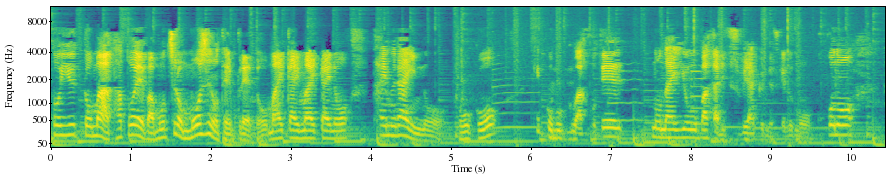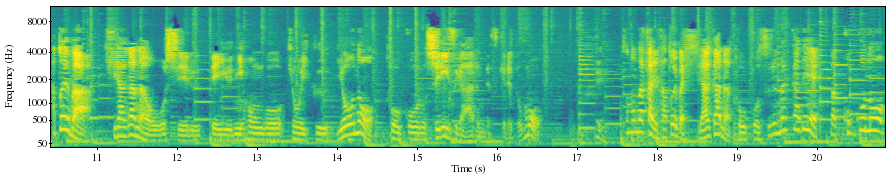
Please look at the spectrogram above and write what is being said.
というと、まあ、例えばもちろん文字のテンプレート、毎回毎回のタイムラインの投稿、結構僕は固定の内容ばかりつぶやくんですけども、ここの、例えば、ひらがなを教えるっていう日本語教育用の投稿のシリーズがあるんですけれどもえ、その中に例えばひらがな投稿する中で、まあ、ここの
